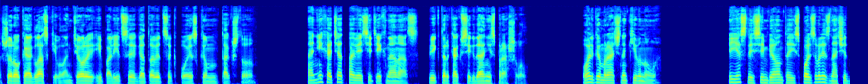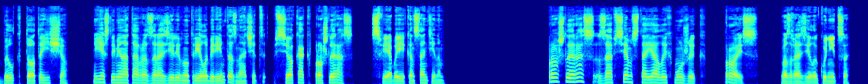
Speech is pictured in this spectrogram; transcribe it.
широкой огласке. Волонтеры и полиция готовятся к поискам, так что...» «Они хотят повесить их на нас», — Виктор, как всегда, не спрашивал. Ольга мрачно кивнула. Если симбионта использовали, значит, был кто-то еще. Если Минотавра заразили внутри лабиринта, значит, все как в прошлый раз, с Фебой и Константином. В прошлый раз за всем стоял их мужик, Пройс, — возразила куница.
